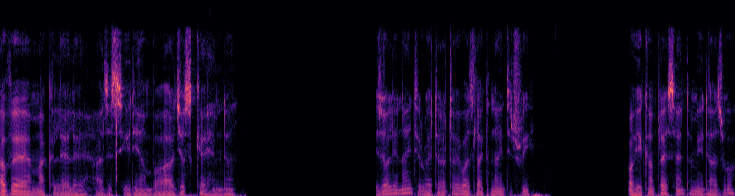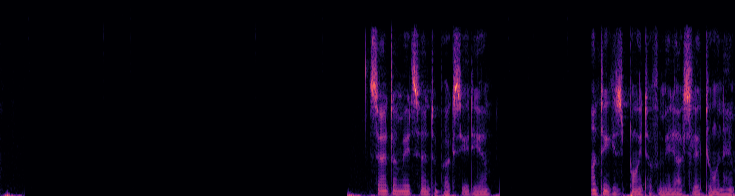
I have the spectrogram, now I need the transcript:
I have a Makélélé as a CDM, but I'll just get him done. He's only 90 right? I thought he was like 93. Oh, he can play center mid as well. Center mid, center back CDM. I don't think it's point of me actually doing him.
